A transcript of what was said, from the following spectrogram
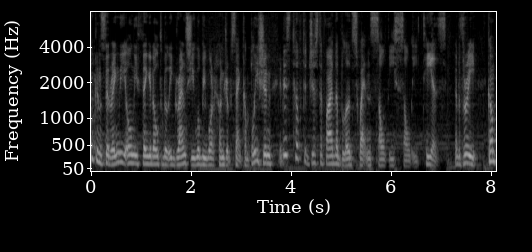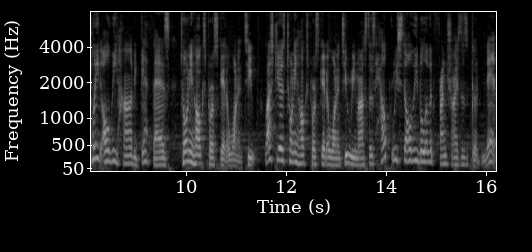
And considering the only thing it ultimately grants you will be 100% completion, it is tough to justify the blood, sweat, and salty, salty tears. Number 3. Complete all the hard get there's Tony Hawk's Pro Skater 1 and 2. Last year's Tony Hawk's Pro Skater 1 and 2 remasters helped restore the beloved franchise's good name,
